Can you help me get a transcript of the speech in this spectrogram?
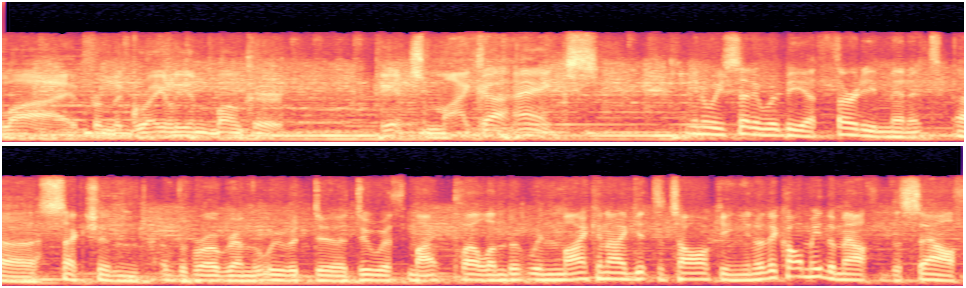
live from the Gralien bunker, it's Micah Hanks. You know, we said it would be a 30 minute uh, section of the program that we would uh, do with Mike Clelland. But when Mike and I get to talking, you know, they call me the mouth of the South.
